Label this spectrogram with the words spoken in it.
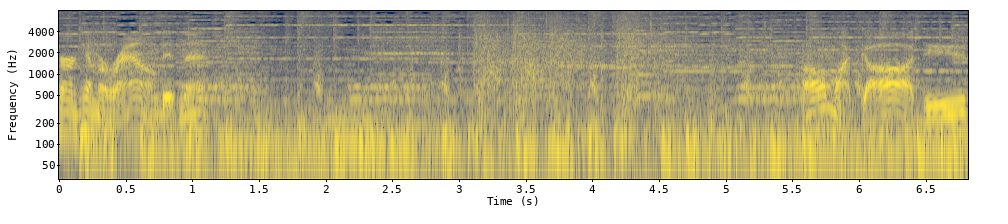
Turned him around, didn't it? Oh my god, dude.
